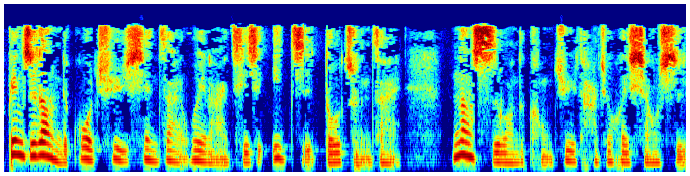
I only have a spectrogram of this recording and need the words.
并知道你的过去、现在、未来其实一直都存在，那死亡的恐惧它就会消失。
